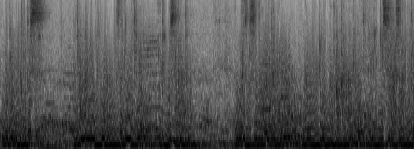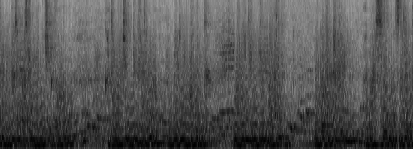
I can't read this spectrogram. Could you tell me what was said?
እንግዲህ በትዕግስት በታማኝነትና በግልጸኝነት ላይ የተመሰረተ እነዚህ ስንወዳ ደግሞ አቀፍ አካላት ላይ የተለያየ ስራ ዘርግተን ሊንቀሳቀስ የሚችል ከተማችን እንደ ከተማ በዕድሜ ልክ ማግኘት የሚገባትን ነገር አታገኝም። ህብረተሰቡ በዛ ልክ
